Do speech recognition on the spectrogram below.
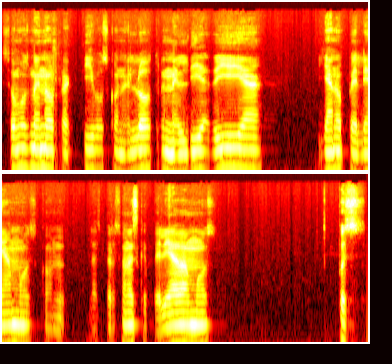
somos menos reactivos con el otro en el día a día, ya no peleamos con las personas que peleábamos, pues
